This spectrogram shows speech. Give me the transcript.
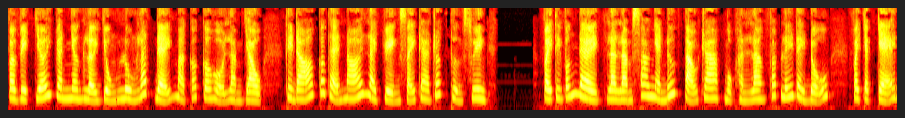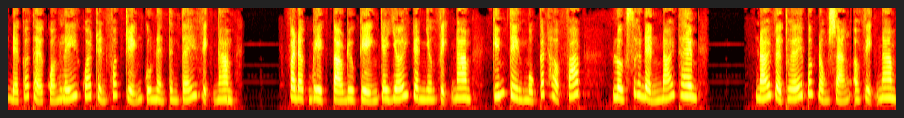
và việc giới doanh nhân lợi dụng luồn lách để mà có cơ hội làm giàu, thì đó có thể nói là chuyện xảy ra rất thường xuyên. Vậy thì vấn đề là làm sao nhà nước tạo ra một hành lang pháp lý đầy đủ và chặt chẽ để có thể quản lý quá trình phát triển của nền kinh tế Việt Nam. Và đặc biệt tạo điều kiện cho giới doanh nhân Việt Nam kiếm tiền một cách hợp pháp, luật sư định nói thêm. Nói về thuế bất động sản ở Việt Nam,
